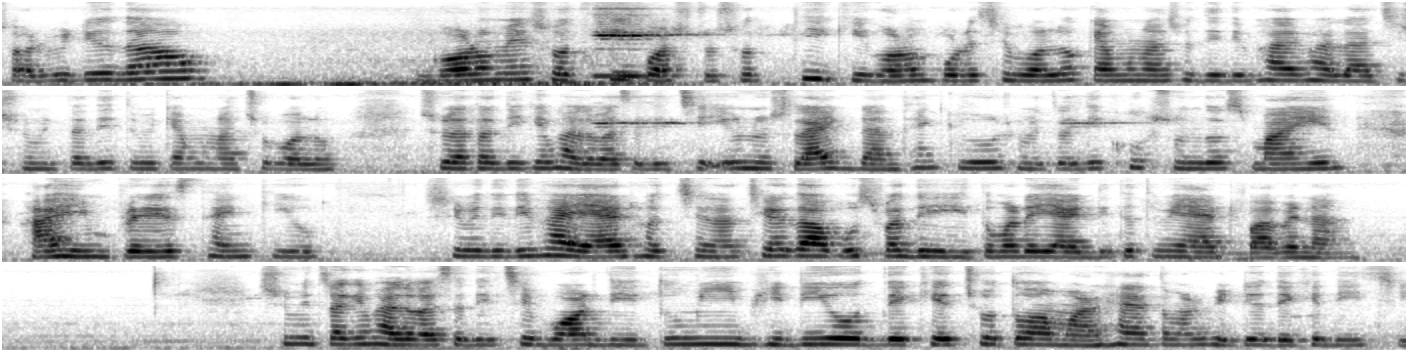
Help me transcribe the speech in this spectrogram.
শর্ট ভিডিও দাও। গরমে সত্যি কষ্ট, সত্যি কি গরম পড়েছে বলো? কেমন আছো দিদি ভাই? ভালো আছি। সুমিতা দি, তুমি কেমন আছো বলো? সুরাতা দিকে ভালোবাসা দিচ্ছি। Yunus like done thank you Sumita di, খুব সুন্দর smile hi impress thank you Sumi didi ভাই অ্যাড হচ্ছে না। ছেড়ে দাও পুষ্পা দি, তোমার এই আইডিতে তুমি অ্যাড পাবে না। সুমিত্রাকে ভালোবাসা দিচ্ছে। বর্দি, তুমি ভিডিও দেখেছ তো আমার? হ্যাঁ তোমার ভিডিও দেখে দিয়েছি।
